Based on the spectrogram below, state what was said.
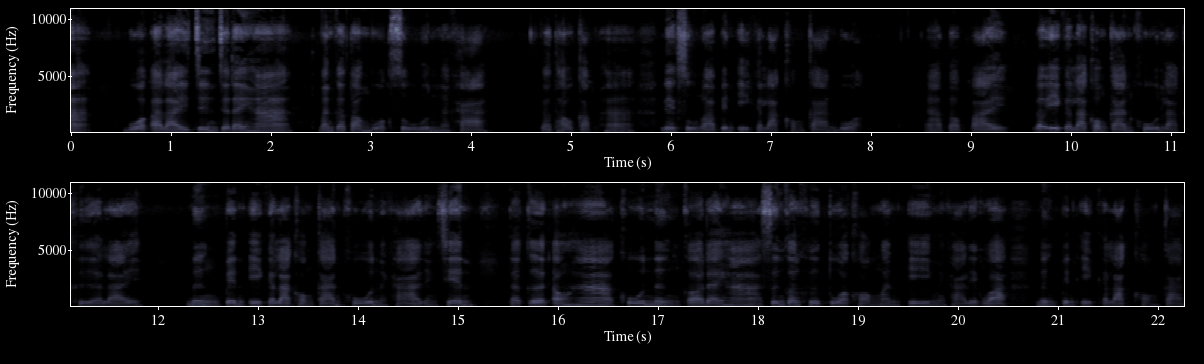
5 บวกอะไรจึงจะได้ 5 มันก็ต้องบวก0นะคะ ก็เท่ากับ 5 เรียก0ว่าเป็นเอกลักษณ์ของการบวกต่อไป แล้วเอกลักษณ์ของการคูณล่ะคืออะไร 1 เป็นเอกลักษณ์ของการคูณนะคะ อย่างเช่น ถ้าเกิดเอา 5 คูณ 1 ก็ได้ 5 ซึ่งก็คือตัวของมันเองนะคะ เรียกว่า 1 เป็นเอกลักษณ์ของการ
